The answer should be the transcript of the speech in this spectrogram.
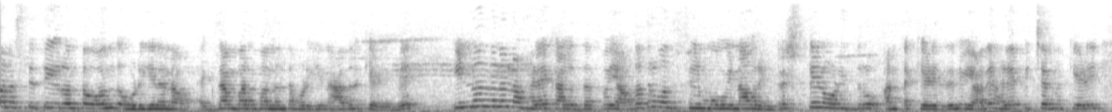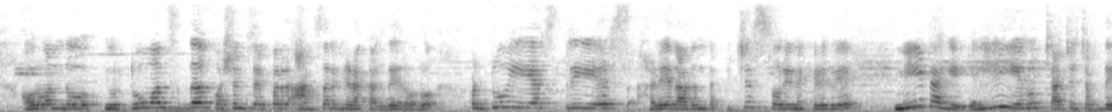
ಮನಸ್ಥಿತಿ ಇರುವಂಥ ಒಂದು ಹುಡುಗಿನ ನಾವು ಎಕ್ಸಾಮ್ ಬರೆದು ಬಂದಂಥ ಹುಡುಗಿನ ಆದರೂ ಕೇಳಿದ್ವಿ ಇನ್ನೊಂದನ್ನ ನಾವು ಹಳೆ ಕಾಲದ ಅಥವಾ ಯಾವುದಾದ್ರೂ ಒಂದು ಫಿಲ್ಮ್ ಮೂವಿನ ಅವ್ರು ಇಂಟ್ರೆಸ್ಟೇ ನೋಡಿದ್ರು ಅಂತ ಕೇಳಿದರೆ ನೀವು ಯಾವುದೇ ಹಳೆ ಪಿಕ್ಚರ್ನ ಕೇಳಿ ಅವ್ರ ಒಂದು ಇವ್ರು ಟೂ ಮಂತ್ಸ್ದ ಕ್ವಶನ್ ಪೇಪರ್ ಆನ್ಸರ್ ಹೇಳೋಕ್ಕಾಗದೇ ಇರೋರು. ಒಂದು ಟೂ ಇಯರ್ಸ್ ತ್ರೀ ಇಯರ್ಸ್ ಹಳೇದಾದಂಥ ಪಿಕ್ಚರ್ ಸ್ಟೋರಿನ ಕೇಳಿದರೆ ನೀಟಾಗಿ ಎಲ್ಲಿ ಏನು ಚಾಚು ಚಪ್ಪದೆ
